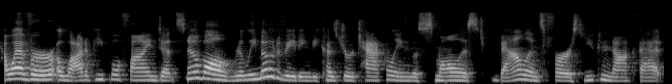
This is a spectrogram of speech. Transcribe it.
However, a lot of people find Debt Snowball really motivating because you're tackling the smallest balance first. You can knock that,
